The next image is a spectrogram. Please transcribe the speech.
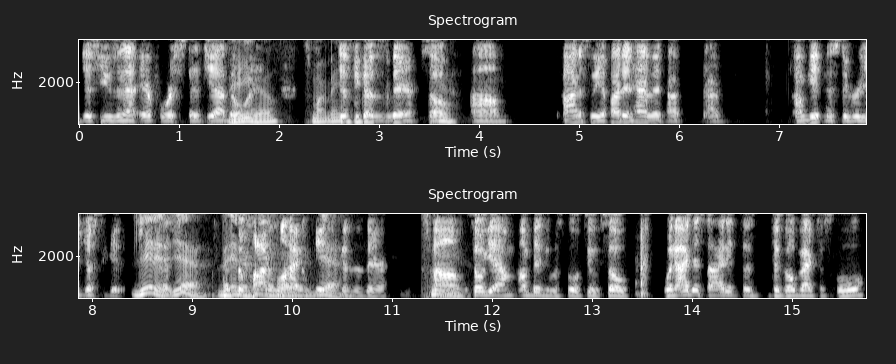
just using that Air Force that JAB There you go. Smart man. just because it's there. So, um, honestly, if I didn't have it, I, I, I'm getting this degree just to get it. Get it. that's- Yeah. That's And the bottom line. it. Yeah. because it's there. Smart. Um, so yeah, I'm, I'm busy with school too. So when I decided to to go back to school,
